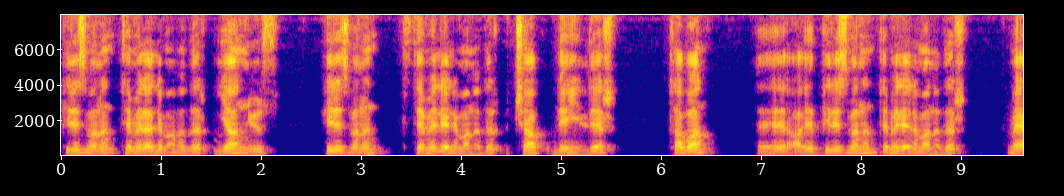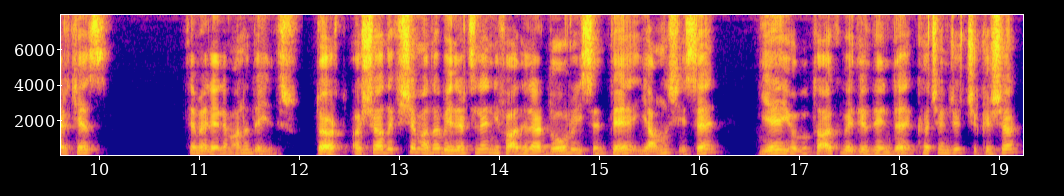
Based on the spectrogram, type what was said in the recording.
prizmanın temel elemanıdır. Yan yüz prizmanın temel elemanıdır. Çap değildir. Taban e, prizmanın temel elemanıdır. Merkez temel elemanı değildir. 4. Aşağıdaki şemada belirtilen ifadeler doğru ise D, yanlış ise Y yolu takip edildiğinde kaçıncı çıkışa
